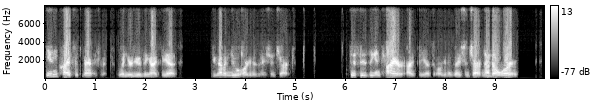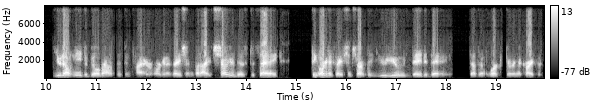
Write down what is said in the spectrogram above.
In crisis management, when you're using ICS, you have a new organization chart. This is the entire ICS organization chart. Now don't worry, you don't need to build out this entire organization, but I show you this to say the organization chart that you use day to day doesn't work during a crisis.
